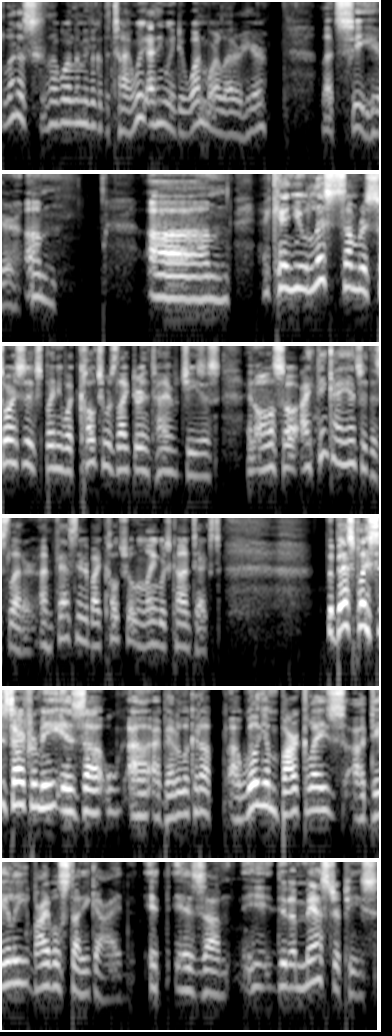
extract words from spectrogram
let us. Well, let me look at the time. We, I think we do one more letter here. Let's see here. Um, um, can you list some resources explaining what culture was like during the time of Jesus? And also, I think I answered this letter. I'm fascinated by cultural and language context. The best place to start for me is uh, uh, I better look it up. Uh, William Barclay's uh, Daily Bible Study Guide. It is um, he did a masterpiece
